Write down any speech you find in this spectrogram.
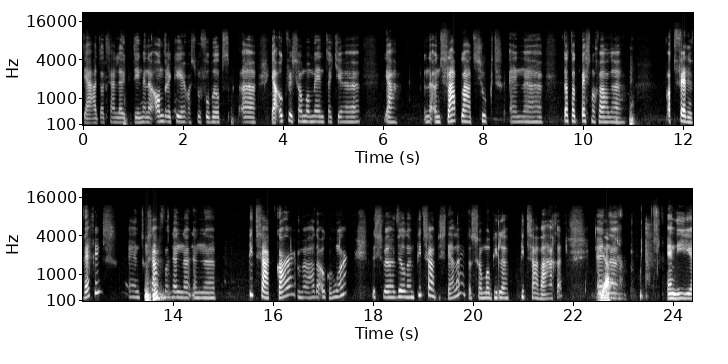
ja, dat zijn leuke dingen. En een andere keer was bijvoorbeeld eh, ja, ook weer zo'n moment dat je ja, een, een slaapplaats zoekt. En dat dat best nog wel wat verder weg is. En toen Mhm. zagen we een, een, een eh, pizzakar. We hadden ook honger. Dus we wilden een pizza bestellen. Dat is zo'n mobiele pizzawagen. En, Ja. eh, en die...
